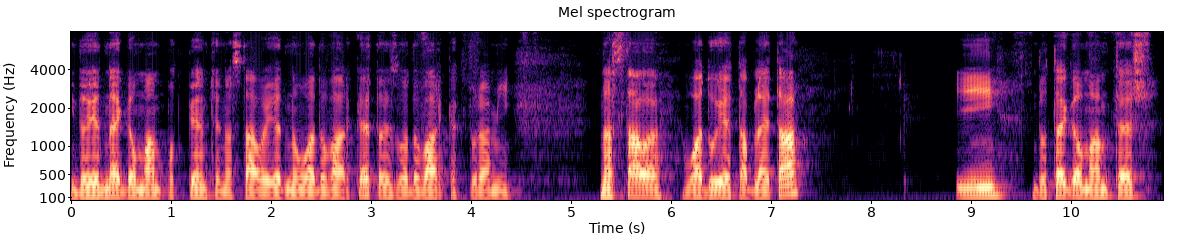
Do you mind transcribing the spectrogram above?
i do jednego mam podpięty na stałe jedną ładowarkę. To jest ładowarka, która mi na stałe ładuje tableta. I do tego mam też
